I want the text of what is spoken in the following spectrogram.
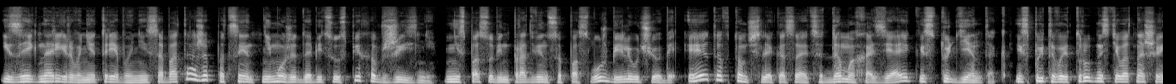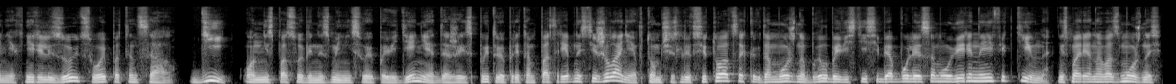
Из-за игнорирования требований и саботажа пациент не может добиться успеха в жизни, не способен продвинуться по службе или учебе. Это в том числе касается домохозяек и студенток. Испытывает трудности в отношениях, не реализует свой потенциал. Ди. Он не способен изменить свое поведение, даже испытывая при этом потребности и желания, в том числе в ситуациях, когда можно было бы вести себя более самоуверенно и эффективно. Несмотря на возможность,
